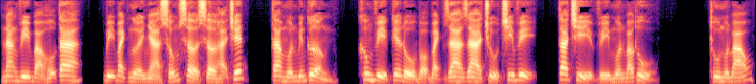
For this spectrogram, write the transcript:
Nàng vì bảo hộ ta, bị bạch người nhà sống sờ sờ hại chết, ta muốn biến cường, không vì kia đồ bỏ bạch ra gia chủ chi vị, ta chỉ vì muốn báo thủ. Thù muốn báo,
